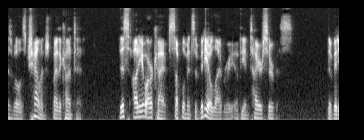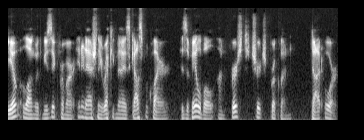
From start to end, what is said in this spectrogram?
as well as challenged by the content. This audio archive supplements a video library of the entire service. The video, along with music from our internationally recognized gospel choir, is available on firstchurchbrooklyn.org.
